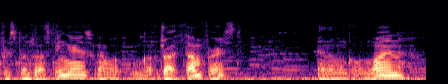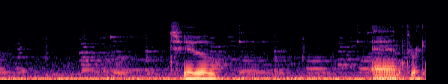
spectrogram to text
for SpongeBob's fingers, we're gonna, we'll go draw a thumb first, and then we'll go one, two, and three.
